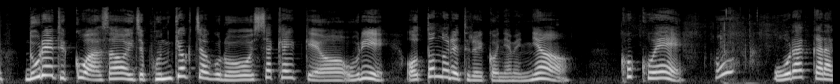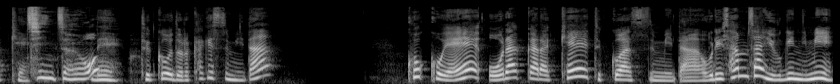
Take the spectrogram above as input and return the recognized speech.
노래 듣고 와서 이제 본격적으로 시작할게요. 우리 어떤 노래 들을 거냐면요. 코코의 어? 오락가락해. 진짜요? 네, 듣고 오도록 하겠습니다. 코코의 오락가락해 듣고 왔습니다. 우리 3462님이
